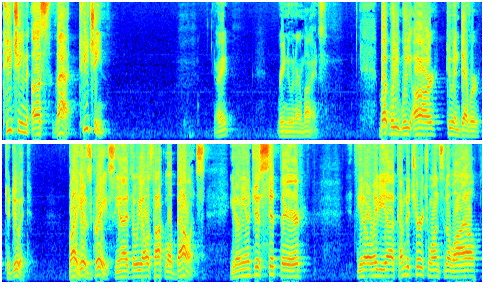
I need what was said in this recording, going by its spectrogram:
Teaching us that. Teaching. Right? Renewing our minds. But we, we are to endeavor to do it by His grace. You know, so we always talk about balance. You know, you don't just sit there, you know, maybe uh, come to church once in a while,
